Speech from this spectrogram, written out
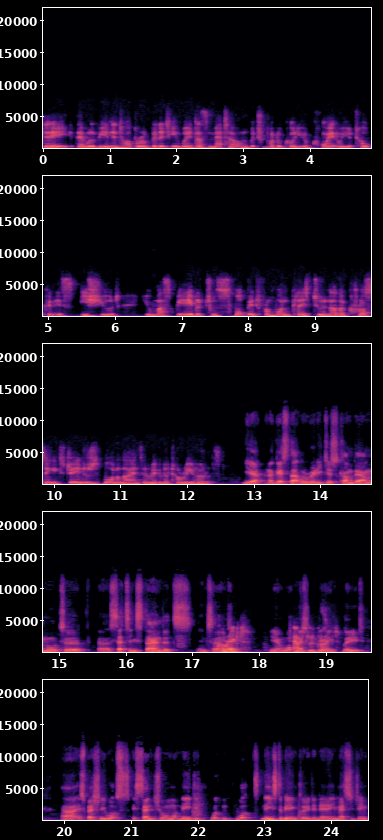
day there will be an interoperability where it doesn't matter on which protocol your coin or your token is issued. You must be able to swap it from one place to another, crossing exchanges, borderlines, and regulatory hurdles. Yeah, and I guess that will really just come down more to uh, setting standards in terms correct. of you know what Absolutely messages include, uh, especially what's essential and what needed, what what needs to be included in any messaging,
